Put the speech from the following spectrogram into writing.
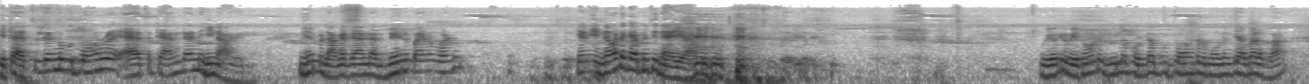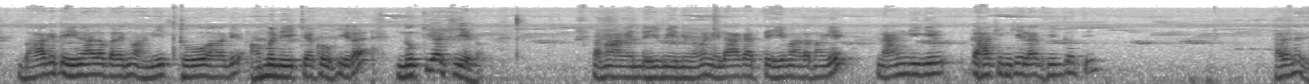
ඊට ඇතුල් වෙන බුදුහාමර ඈතට යන්න යන්න hina වෙනවා. මෙහෙම ළඟට යන්න මෙහෙම බලන බලන. කියන්නේ ඉන්නවට කැමති නෑ යා. ඔයගේ වෙනකොට ගිහලා පොඩ්ඩක් බුදුහාමර මොන දිහා බලපන්. භාගෙට hinaලා බලනවා අනිත්ෝ ආගේ අමනේක් යකෝ කියලා නොකිය කියනවා. සමා වෙන්න හිමිනේම නිලාගත්තේ එහෙම අල මගේ නංගිගේ ගහකින් කියලා සිද්ධියක් තියෙනවා. හරි නේද?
